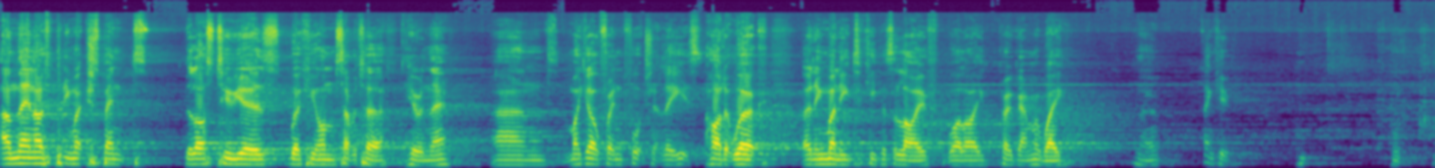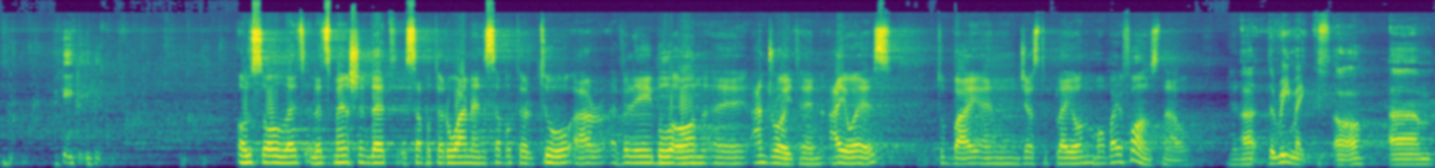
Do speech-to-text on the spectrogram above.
And then I've pretty much spent the last two years working on Saboteur here and there. And my girlfriend, fortunately, is hard at work earning money to keep us alive while I program away. No. Thank you. also, let's, let's mention that Saboteur 1 and Saboteur 2 are available on uh, Android and iOS to buy and just to play on mobile phones now. Uh, the remakes are. Um,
